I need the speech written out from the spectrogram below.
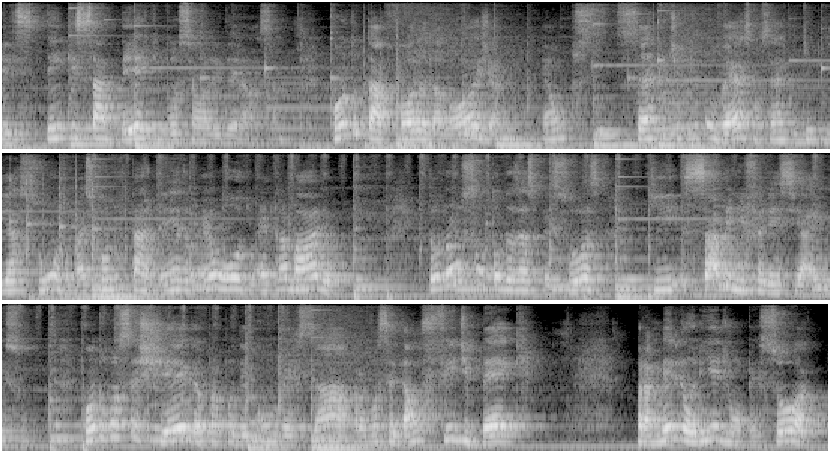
Eles têm que saber que você é uma liderança. Quando está fora da loja, é um certo tipo de conversa, um certo tipo de assunto, mas quando está dentro, é outro, é trabalho. Então não são todas as pessoas que sabem diferenciar isso. Quando você chega para poder conversar, para você dar um feedback para melhoria de uma pessoa,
